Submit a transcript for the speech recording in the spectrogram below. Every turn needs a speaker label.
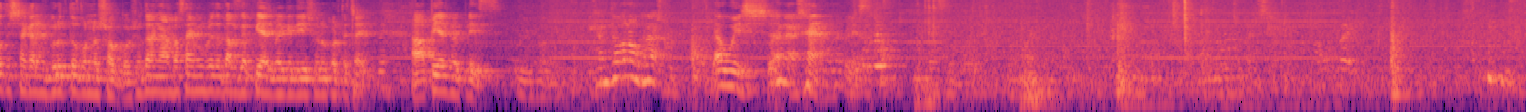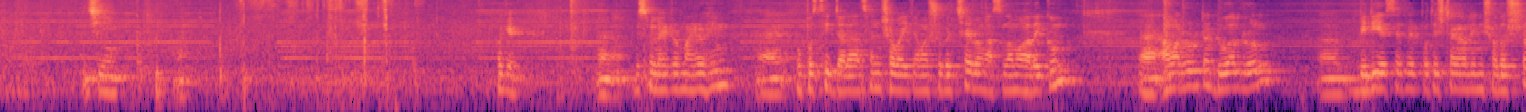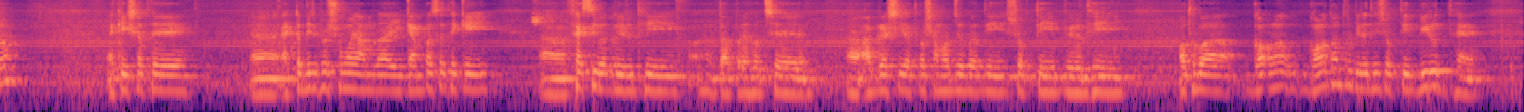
Speaker 1: প্রতিষ্ঠাকালীন গুরুত্বপূর্ণ সভ্য। সুতরাং আমরা সাইমন মির্জা তালুকা পিয়াস ভাইকে দিয়ে শুরু করতে চাই। পিয়াস ভাই প্লিজ
Speaker 2: এখান থেকে না ওখানে আসব?
Speaker 1: উইশ হ্যাঁ।
Speaker 2: প্লিজ জি। ওকে বিসমুল্লাহ রহমান রহিম। আহ, উপস্থিত যারা আছেন সবাইকে আমার শুভেচ্ছা এবং আসসালামু আলাইকুম। আমার রোলটা ডুয়াল রোল বিডিএসএফ এর প্রতিষ্ঠাকালীন সদস্য। একই সাথে একটা দীর্ঘ সময় আমরা এই ক্যাম্পাসে থেকেই ফ্যাসিবাদ বিরোধী, তারপরে হচ্ছে আগ্রাসী অথবা সাম্রাজ্যবাদী শক্তি বিরোধী অথবা গণ- গণতন্ত্র বিরোধী শক্তির বিরুদ্ধে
